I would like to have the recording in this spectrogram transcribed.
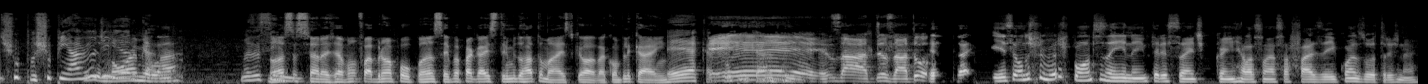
chup- chupinhar meu dinheiro. nome cara. lá. Mas assim. Nossa senhora, já vamos abrir uma poupança aí pra pagar o stream do Rato Mais, porque ó, vai complicar, hein? É, cara, complicado. É, exato, exato. Esse é um dos primeiros pontos aí, né? Interessante em relação a essa fase aí com as outras, né?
